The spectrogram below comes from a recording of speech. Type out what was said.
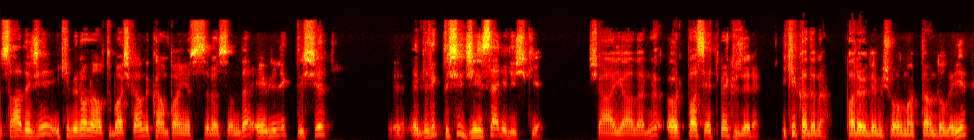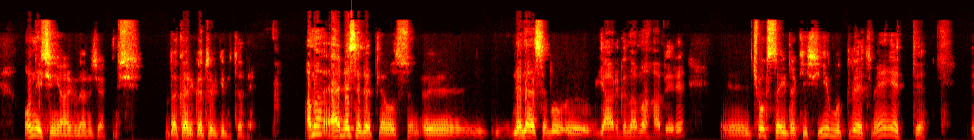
sadece 2016 başkanlık kampanyası sırasında evlilik dışı e, evlilik dışı cinsel ilişki şayialarını örtbas etmek üzere iki kadına para ödemiş olmaktan dolayı onun için yargılanacakmış. Bu da karikatür gibi tabii. Ama her ne sebeple olsun e, nedense bu e, yargılama haberi e, çok sayıda kişiyi mutlu etmeye yetti. E,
